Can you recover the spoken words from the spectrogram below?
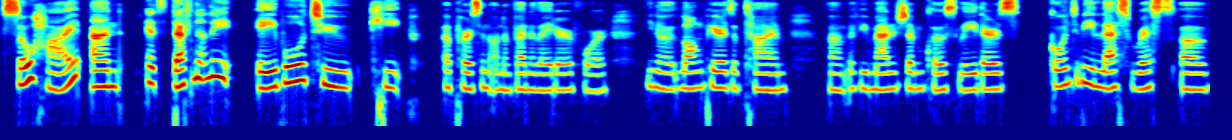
so high and it's definitely able to keep a person on a ventilator for you know long periods of time. Um, if you manage them closely there's going to be less risks of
